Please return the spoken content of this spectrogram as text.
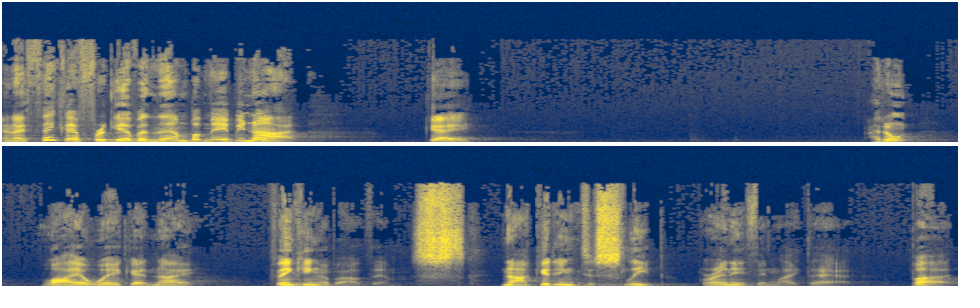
And I think I've forgiven them, but maybe not. Okay? I don't lie awake at night thinking about them, not getting to sleep or anything like that. But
